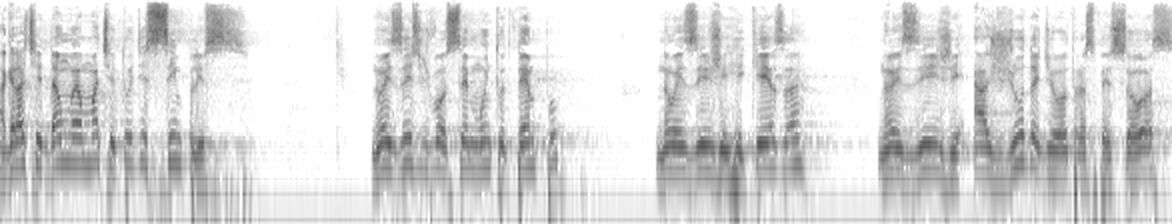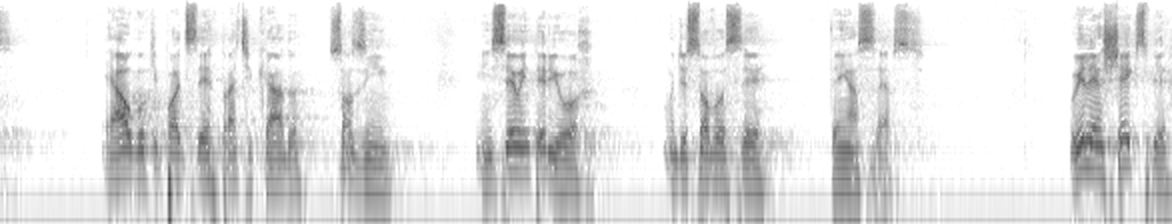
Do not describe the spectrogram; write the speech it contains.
A gratidão é uma atitude simples. Não exige de você muito tempo, não exige riqueza, não exige ajuda de outras pessoas. É algo que pode ser praticado sozinho, em seu interior, onde só você tem acesso. William Shakespeare,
